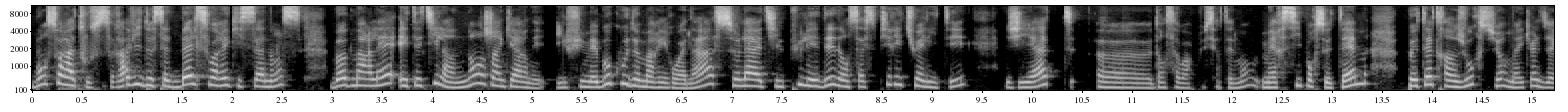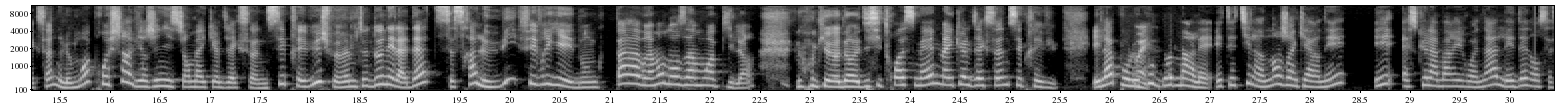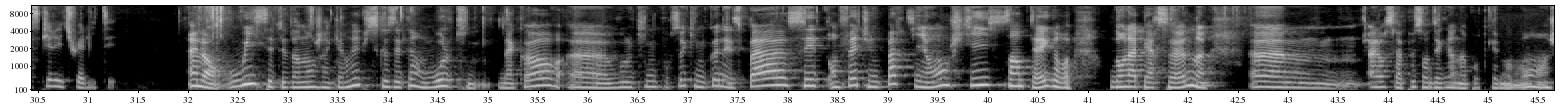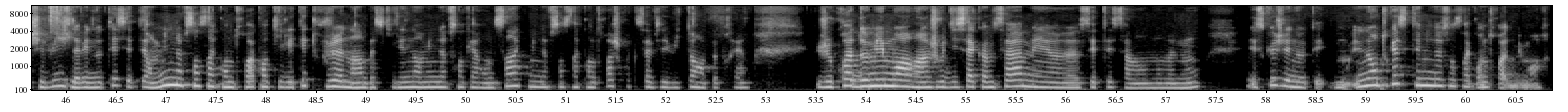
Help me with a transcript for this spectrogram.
Bonsoir à tous, ravi de cette belle soirée qui s'annonce. Bob Marley était-il un ange incarné? Il fumait beaucoup de marijuana, cela a-t-il pu l'aider dans sa spiritualité? J'ai hâte euh, d'en savoir plus certainement. Merci pour ce thème. Peut-être un jour sur Michael Jackson. Le mois prochain, Virginie, sur Michael Jackson. C'est prévu. Je peux même te donner la date. Ce sera le 8 février. Donc, pas vraiment dans un mois pile. Hein. Donc, euh, d'ici trois semaines, Michael Jackson, c'est prévu. Et là, pour le coup, Bob Marley, était-il un ange incarné? Et est-ce que la marijuana l'aidait dans sa spiritualité? Alors oui, c'était un ange incarné puisque c'était un walking, d'accord? Euh, Walking, pour ceux qui ne connaissent pas, c'est en fait une partie ange qui s'intègre dans la personne. Euh, alors ça peut s'intégrer à n'importe quel moment. Hein. Chez lui, je l'avais noté, c'était en 1953 quand il était tout jeune, hein, parce qu'il est né en 1945, 1953, je crois que ça faisait 8 ans à peu près. Hein. Je crois de mémoire, hein, je vous dis ça comme ça, mais euh, c'était ça normalement. Est-ce que je l'ai noté? Non, en tout cas, c'était 1953 de mémoire.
